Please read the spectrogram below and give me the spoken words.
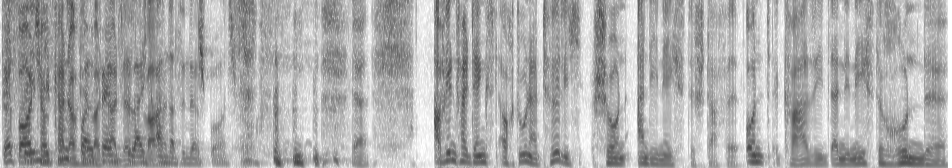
das Sportschau sehen die kann auch jemand anders vielleicht machen. anders in der Sportschau. ja. Auf jeden Fall denkst auch du natürlich schon an die nächste Staffel und quasi dann die nächste Runde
